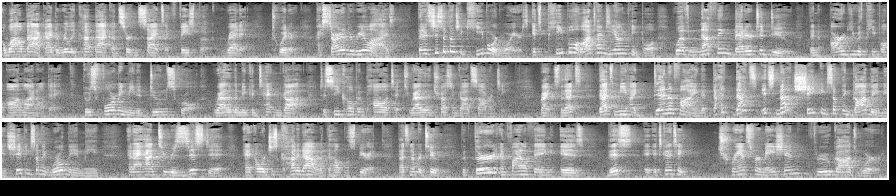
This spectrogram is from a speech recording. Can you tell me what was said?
A while back, I had to really cut back on certain sites like Facebook, Reddit, Twitter. I started to realize that it's just a bunch of keyboard warriors. It's people, a lot of times young people, who have nothing better to do than argue with people online all day. It was forming me to doom scroll rather than be content in God, to seek hope in politics rather than trust in God's sovereignty. Right? So that's that's me identifying that, that that's it's not shaping something godly in me, it's shaping something worldly in me and I had to resist it and, or just cut it out with the help of the Spirit. That's number two. The third and final thing is this it's going to take transformation through God's Word.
